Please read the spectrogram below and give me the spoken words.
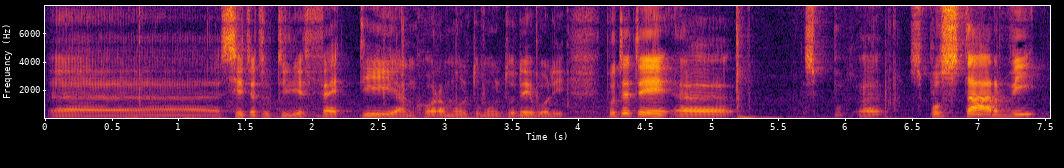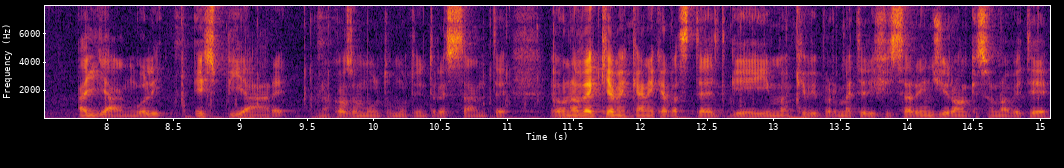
eh, siete a tutti gli effetti ancora molto molto deboli. Potete eh, sp eh, spostarvi agli angoli e spiare, una cosa molto molto interessante. È una vecchia meccanica da stealth game che vi permette di fissare in giro anche se non avete,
